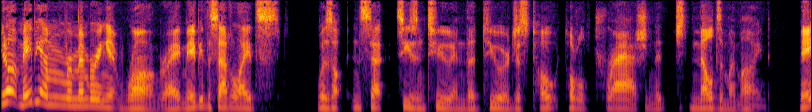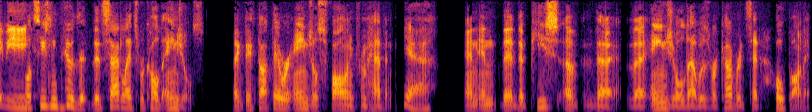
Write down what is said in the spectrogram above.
You know, what? maybe I'm remembering it wrong, right? Maybe the satellites was in set season two, and the two are just to- total trash, and it just melds in my mind. Maybe, Well, season two, the, the satellites were called angels. Like they thought they were angels falling from heaven. yeah, and in the the piece of the the angel that was recovered said hope on it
